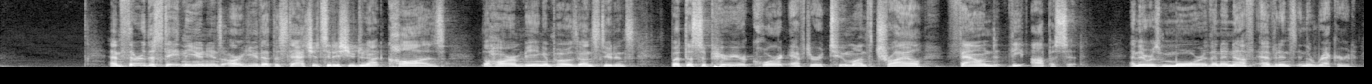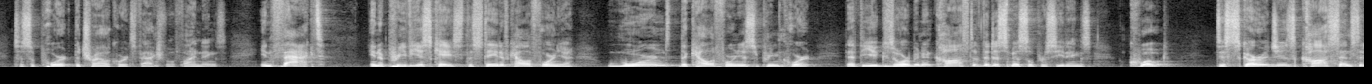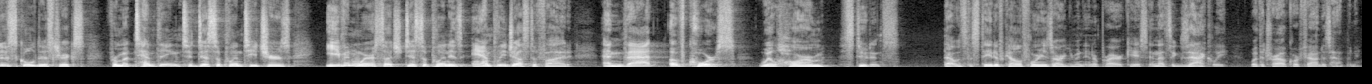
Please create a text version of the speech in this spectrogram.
And third, the state and the unions argue that the statutes at issue do not cause the harm being imposed on students. But the Superior Court, after a two month trial, found the opposite. And there was more than enough evidence in the record to support the trial court's factual findings. In fact, in a previous case, the state of California warned the California Supreme Court that the exorbitant cost of the dismissal proceedings, quote, discourages cost sensitive school districts from attempting to discipline teachers, even where such discipline is amply justified, and that, of course, will harm students. That was the state of California's argument in a prior case, and that's exactly what the trial court found is happening.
